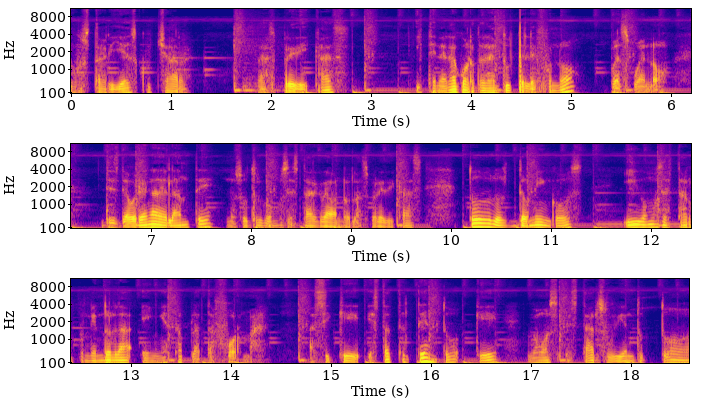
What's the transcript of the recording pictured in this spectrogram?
gustaría escuchar las prédicas y tener a guardar en tu teléfono? Pues bueno, desde ahora en adelante nosotros vamos a estar grabando las prédicas todos los domingos y vamos a estar poniéndola en esta plataforma. Así que estate atento que vamos a estar subiendo todo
